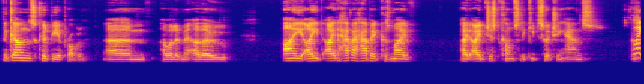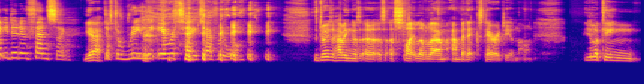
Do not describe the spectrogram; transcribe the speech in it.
The guns could be a problem. Um, I will admit, although I I'd, I'd have a habit because my I I just constantly keep switching hands. Like you did in fencing, Yeah. just to really irritate everyone. the joys of having a, a, a slight level of am- ambidexterity on that one. You're looking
